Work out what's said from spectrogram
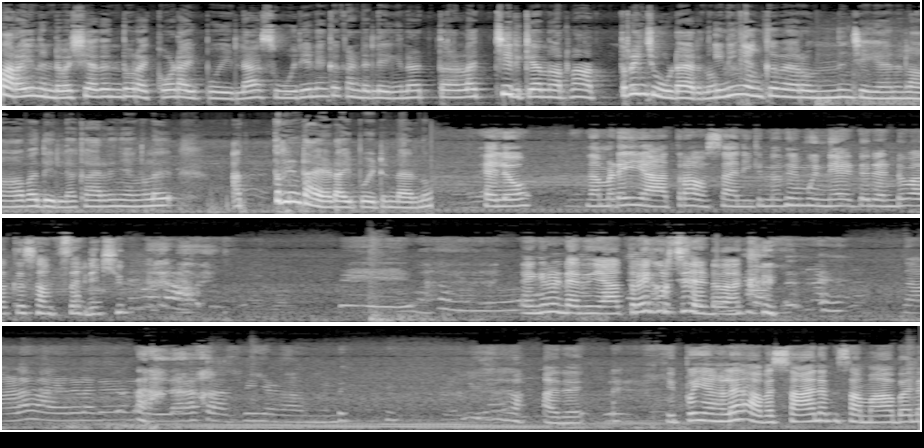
പറയുന്നുണ്ട്. പക്ഷെ അതെന്തോ റെക്കോർഡായി പോയില്ല. സൂര്യനൊക്കെ കണ്ടില്ലേ? ഇങ്ങനെ തിളച്ചിരിക്കാന്ന് പറഞ്ഞാൽ അത്രയും ചൂടായിരുന്നു. ഇനി ഞങ്ങൾക്ക് വേറെ ഒന്നും ചെയ്യാനുള്ള ആവതില്ല. കാരണം ഞങ്ങൾ അത്രയും ടയർഡായി പോയിട്ടുണ്ടായിരുന്നു. ഹലോ നമ്മുടെ ഈ യാത്ര അവസാനിക്കുന്നതിന് മുന്നേ ആയിട്ട് രണ്ട് വാക്ക് സംസാരിക്കും. എങ്ങനെയുണ്ടായിരുന്നു യാത്രയെ കുറിച്ച് രണ്ട് വാക്ക്? അതെ. ഇപ്പൊ ഞങ്ങൾ അവസാനം സമാപന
